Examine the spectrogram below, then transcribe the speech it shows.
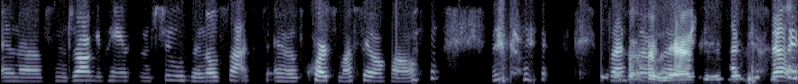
and uh, some jogging pants, some shoes, and no socks, and of course my cell phone. but, Yes,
